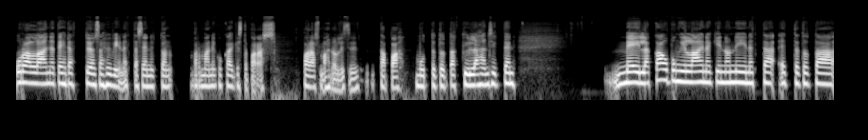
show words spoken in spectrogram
urallaan ja tehdä työnsä hyvin, että se nyt on varmaan niin kuin kaikista paras, paras mahdollisin tapa. Mutta tota, kyllähän sitten meillä kaupungilla ainakin on niin, että, että, tota,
